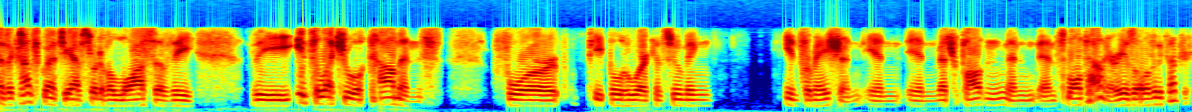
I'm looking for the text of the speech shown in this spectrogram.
as a consequence, you have sort of a loss of the the intellectual commons for people who are consuming information in in metropolitan and and small town areas all over the country.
